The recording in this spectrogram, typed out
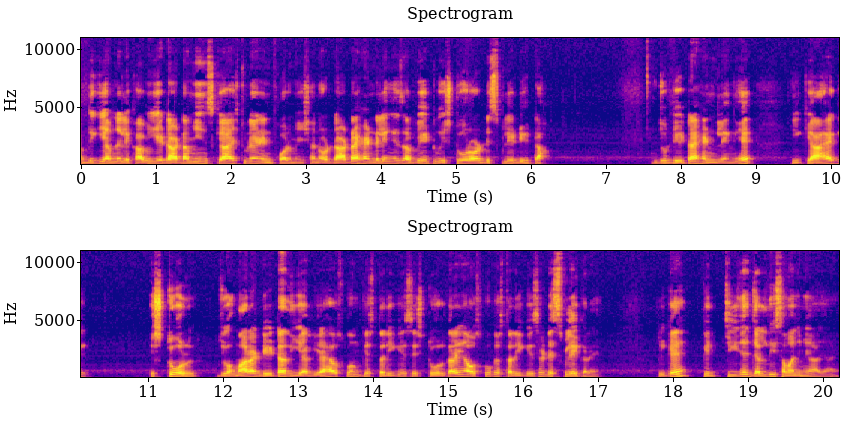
अब देखिए हमने लिखा भी ये डाटा मीन्स क्या है स्टूडेंट इंफॉर्मेशन और data handling is a way to store और डिस्प्ले डेटा जो डेटा हैंडलिंग है, ये क्या है कि स्टोर जो हमारा डेटा दिया गया है, उसको हम किस तरीके से स्टोर करें या उसको किस तरीके से डिस्प्ले करें। ठीक है, कि चीज़ें जल्दी समझ में आ जाएँ।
